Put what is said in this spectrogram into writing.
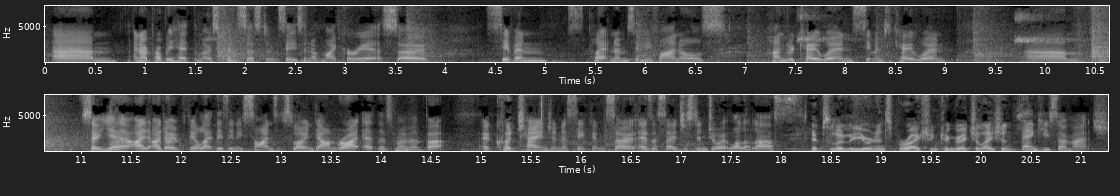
Um, and I probably had the most consistent season of my career. So, seven platinum semi-finals, 100k win, 70k win. Um, so yeah, I, I, don't feel like there's any signs of slowing down right at this moment, but it could change in a second. So as I say, just enjoy it while it lasts. Absolutely, you're an inspiration. Congratulations. Thank you so much.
